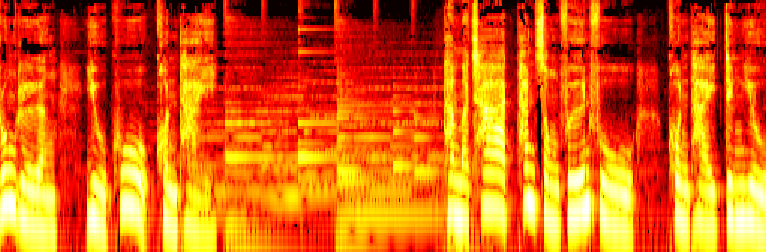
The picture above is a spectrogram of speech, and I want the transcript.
รุ่งเรือง อยู่คู่คนไทย ธรรมชาติท่านทรงฟื้นฟู คนไทยจึงอยู่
